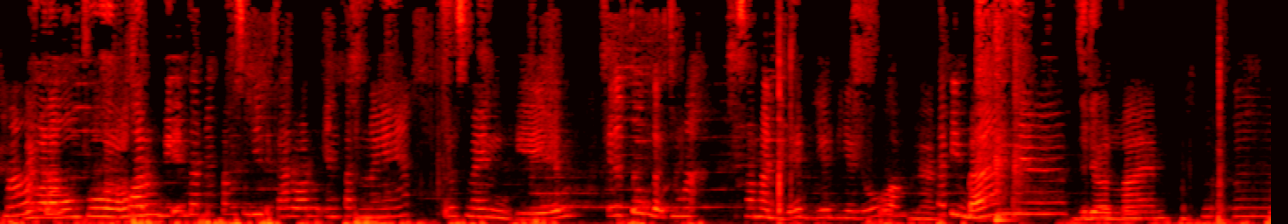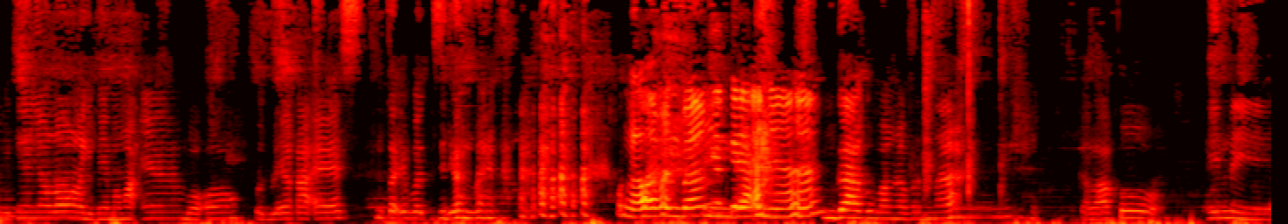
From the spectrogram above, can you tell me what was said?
Malah malah ngumpul. warung di internet tahu sendiri kan warung internet terus main game. Itu tuh nggak cuma sama dia dia dia doang. Benar. tapi banyak. Jadi online. Mm-mm. duitnya nyolong lagi punya mamaknya bohong buat beli LKS tapi buat jadi online. Pengalaman banget kayaknya. Enggak aku mah nggak pernah. Kalau aku ini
